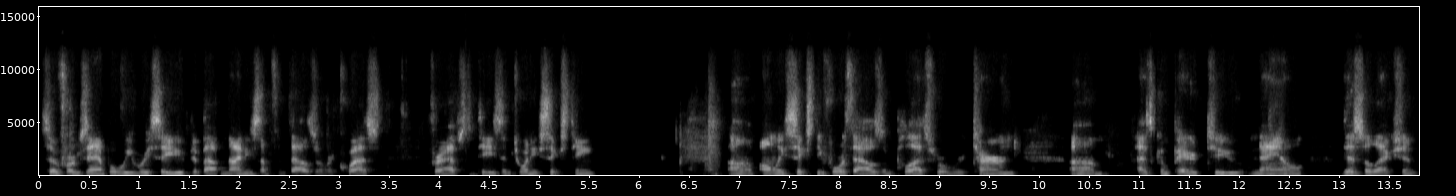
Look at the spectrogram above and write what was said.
So, for example, we received about 90 something thousand requests for absentees in 2016. Um, only 64,000 plus were returned. Um, as compared to now, this election,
